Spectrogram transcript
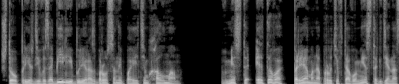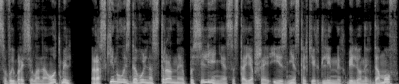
что прежде в изобилии были разбросаны по этим холмам. Вместо этого, прямо напротив того места, где нас выбросило на отмель, раскинулось довольно странное поселение, состоявшее из нескольких длинных беленых домов,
